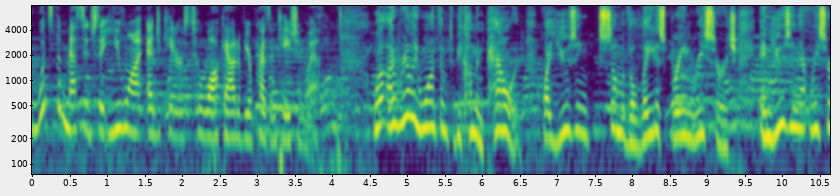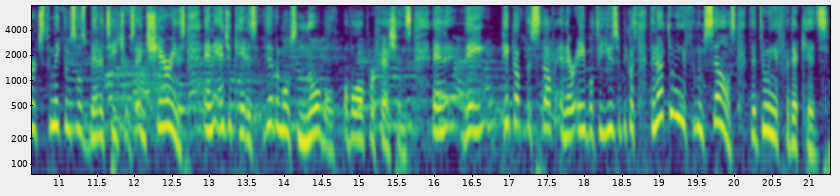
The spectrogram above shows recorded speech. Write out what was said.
What's the message that you want educators to walk out of your presentation with? Well, I really want them to become empowered by using some of the latest brain research and using that research to make themselves better teachers and sharing this. And educators, they're the most noble of all professions. And they pick up the stuff and they're able to use it because they're not doing it for themselves, they're doing it for their kids.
